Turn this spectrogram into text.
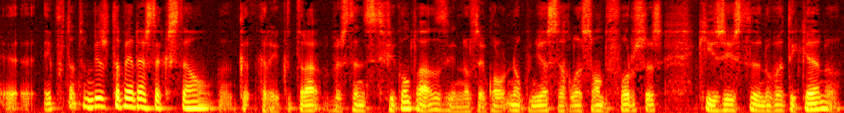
É? E, portanto, mesmo também nesta questão, creio que terá bastantes dificuldades, e não sei qual, não conheço a relação de forças que existe no Vaticano,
